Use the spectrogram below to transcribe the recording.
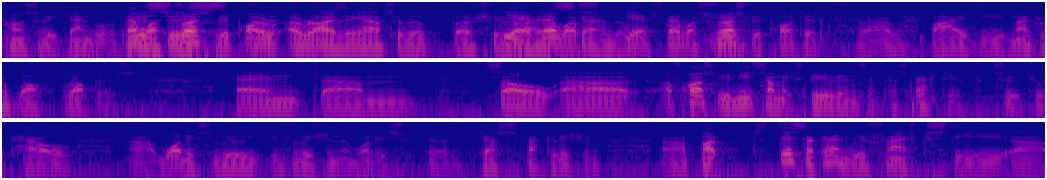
Consulate General. That this was first reported. arising out of the Bo Xilai yeah, that was, scandal. Yes, that was first mm. reported uh, by the microbloggers. And um, so, uh, of course, you need some experience and perspective to, to tell uh, what is real information and what is uh, just speculation. Uh, but this again reflects the, uh,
